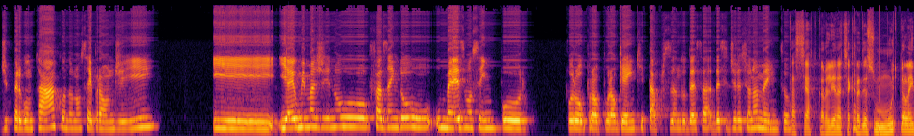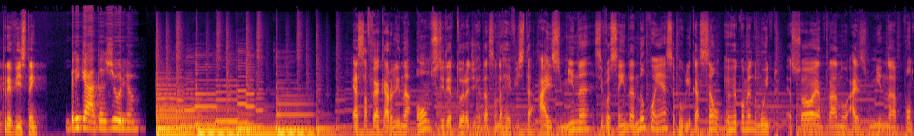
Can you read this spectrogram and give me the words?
de perguntar quando eu não sei para onde ir. E, e aí eu me imagino fazendo o mesmo, assim, por, por, por, por alguém que está precisando dessa, desse direcionamento. Tá certo, Carolina. Te agradeço muito pela entrevista, hein? Obrigada, Júlio. Essa foi a Carolina Oms, diretora de redação da revista Asmina. Se você ainda não conhece a publicação, eu recomendo muito. É só entrar no asmina.com.br,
